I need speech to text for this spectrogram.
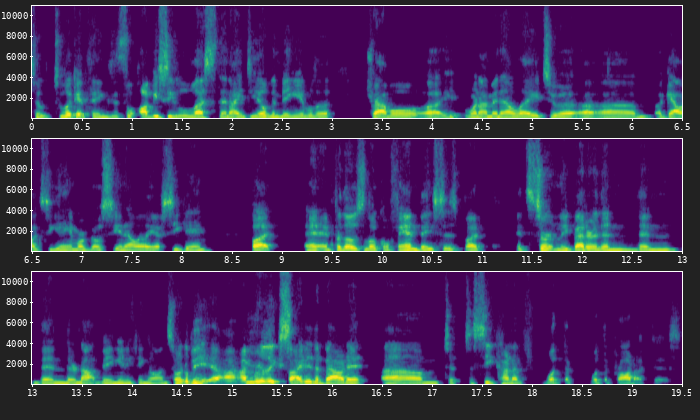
to, to look at things. It's obviously less than ideal than being able to travel uh, when I'm in LA to a, a, a, Galaxy game or go see an LAFC game. But and, for those local fan bases, but it's certainly better than than than there not being anything on. So it'll be. I'm really excited about it um, to to see kind of what the what the product is.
